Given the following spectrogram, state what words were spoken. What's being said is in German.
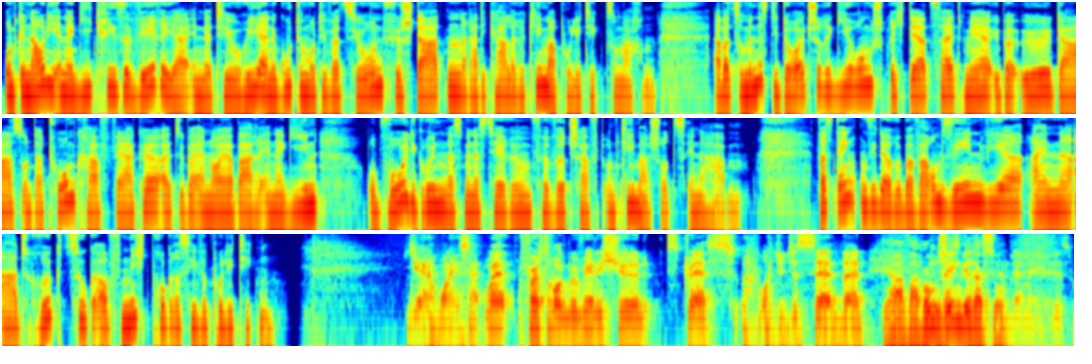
Und genau die Energiekrise wäre ja in der Theorie eine gute Motivation für Staaten, radikalere Klimapolitik zu machen. Aber zumindest die deutsche Regierung spricht derzeit mehr über Öl, Gas und Atomkraftwerke als über erneuerbare Energien obwohl die Grünen das Ministerium für Wirtschaft und Klimaschutz innehaben. Was denken Sie darüber? Warum sehen wir eine Art Rückzug auf nicht progressive Politiken? Yeah, why is that? Well, first of all, we really should stress what you just said that Ja, warum sehen wir das so?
